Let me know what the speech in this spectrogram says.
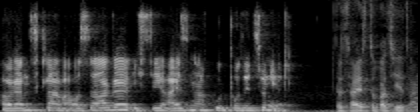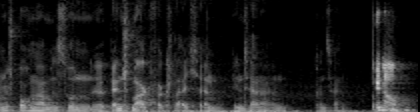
Aber ganz klare Aussage, ich sehe Eisenach gut positioniert. Das heißt, was Sie jetzt angesprochen haben, ist so ein äh, Benchmark-Vergleich, ein interner Konzern. Genau.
